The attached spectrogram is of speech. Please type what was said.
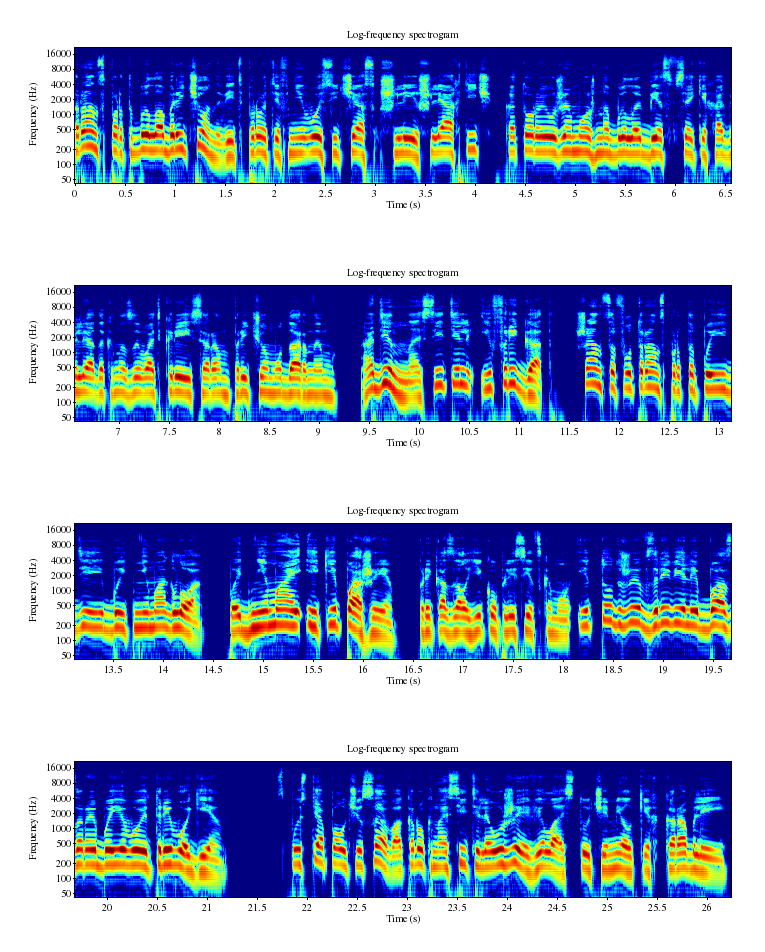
Транспорт был обречен, ведь против него сейчас шли шляхтич, который уже можно было без всяких оглядок называть крейсером, причем ударным, один носитель и фрегат. Шансов у транспорта, по идее, быть не могло. «Поднимай экипажи!» — приказал Якуб Лисицкому, и тут же взревели базары боевой тревоги. Спустя полчаса вокруг носителя уже велась туча мелких кораблей.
